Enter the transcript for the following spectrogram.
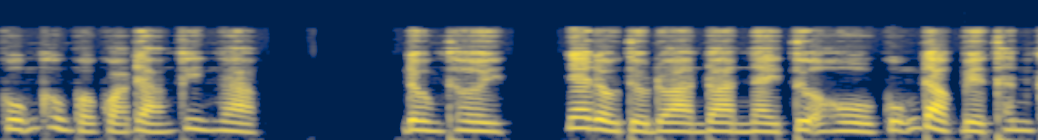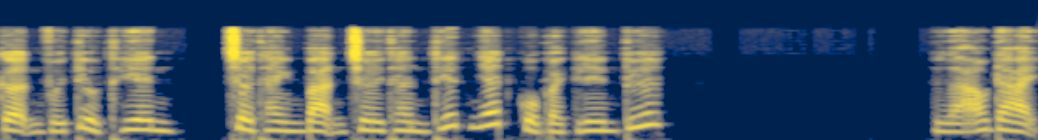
cũng không có quá đáng kinh ngạc. Đồng thời, nha đầu tiểu đoàn đoàn này tựa hồ cũng đặc biệt thân cận với Tiểu Thiên, trở thành bạn chơi thân thiết nhất của Bạch Liên Tuyết. Lão đại,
